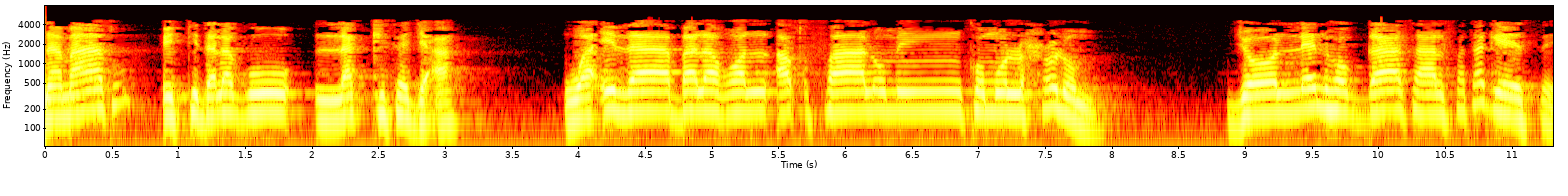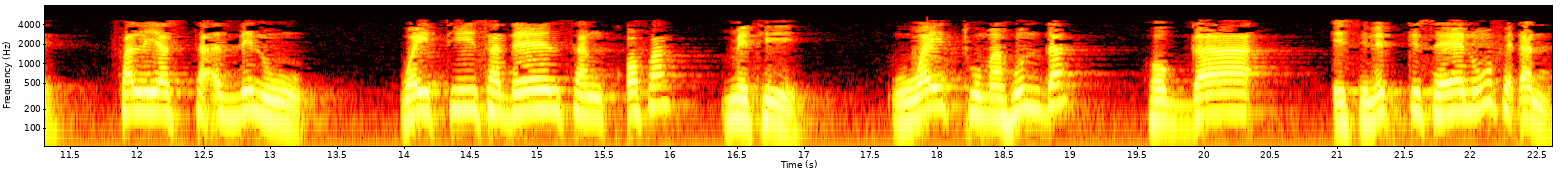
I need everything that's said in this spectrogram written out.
namaatu itti dalaguu lakkise je'a. وإذا بلغ الأطفال منكم الحلم جولن هقا سالفة جيسي فليستأذنوا ويتي سدين سنقفة متي ويتما هند هقا إسنت سينو فدن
